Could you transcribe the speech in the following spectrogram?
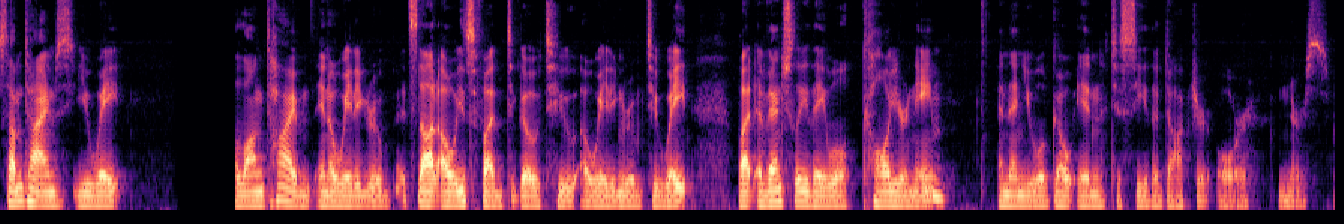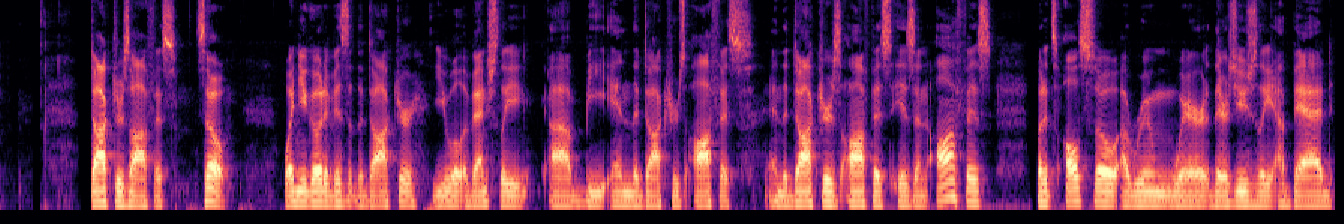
Sometimes you wait a long time in a waiting room. It's not always fun to go to a waiting room to wait, but eventually they will call your name and then you will go in to see the doctor or nurse. Doctor's office. So, when you go to visit the doctor, you will eventually uh, be in the doctor's office. And the doctor's office is an office but it's also a room where there's usually a bed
